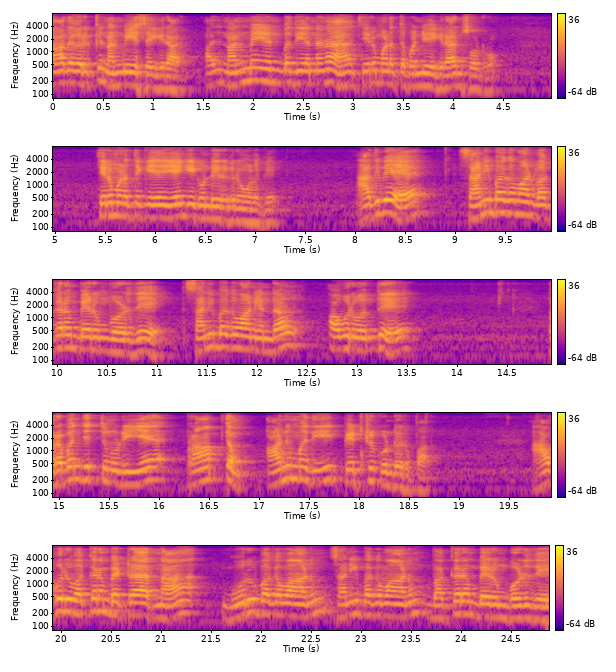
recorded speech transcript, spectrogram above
ஜாதகருக்கு நன்மையை செய்கிறார். அது நன்மை என்பது என்னென்னா திருமணத்தை பண்ணி வைக்கிறார்னு சொல்கிறோம் திருமணத்துக்கு ஏங்கி கொண்டு இருக்கிறவங்களுக்கு அதுவே சனி பகவான் வக்கரம் பெறும்பொழுது சனி பகவான் என்றால் அவர் வந்து பிரபஞ்சத்தினுடைய பிராப்தம் அனுமதியை பெற்று கொண்டிருப்பார். அவர் வக்கரம் பெற்றார்னா குரு பகவானும் சனி பகவானும் வக்கரம் பெறும் பொழுது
